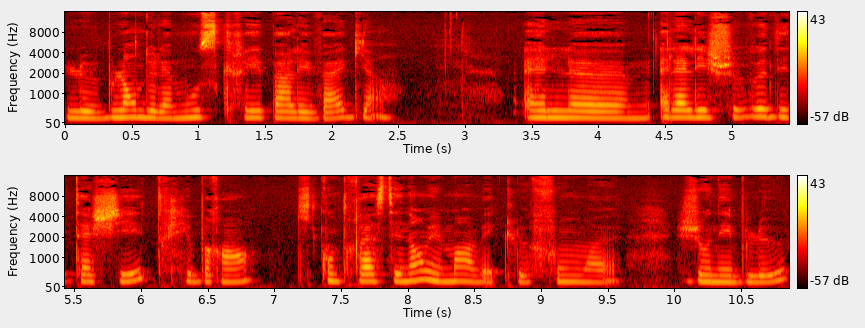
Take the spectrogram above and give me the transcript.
le blanc de la mousse créée par les vagues. Elle, elle a les cheveux détachés, très bruns, qui contraste énormément avec le fond euh, jaune et bleu.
